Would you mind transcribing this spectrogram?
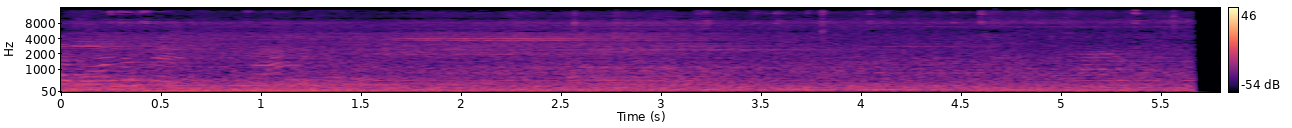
the wrong of the wrong.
